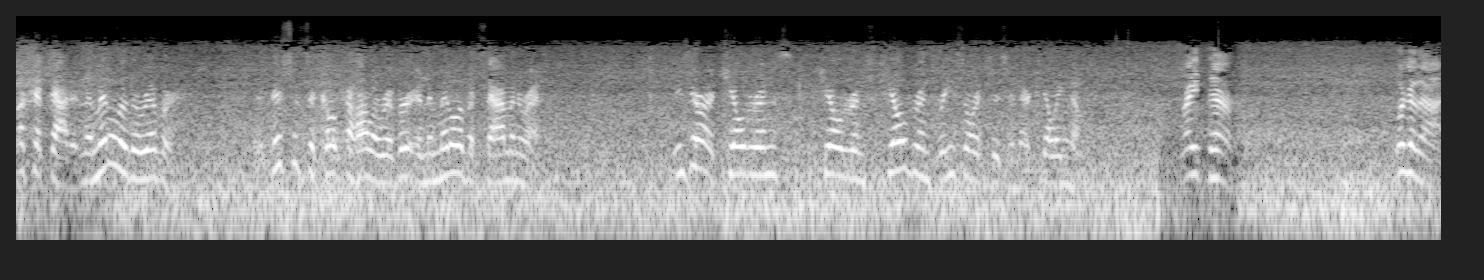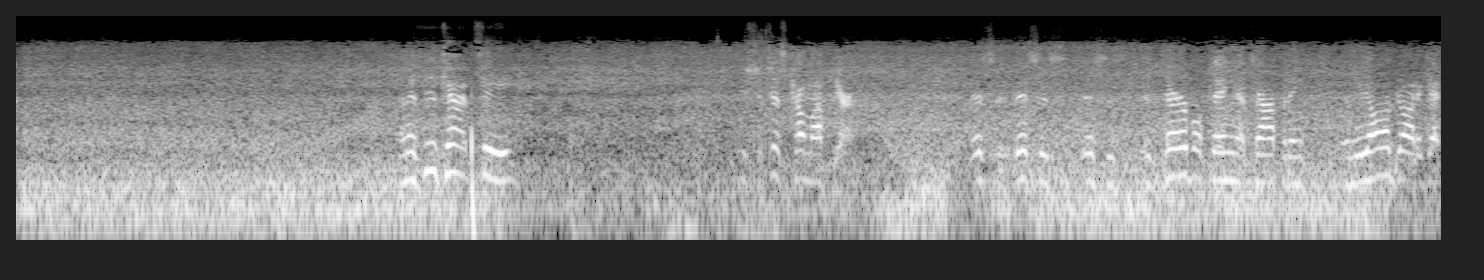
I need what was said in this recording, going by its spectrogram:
Look at that, in the middle of the river. This is the Coquihalla River in the middle of a salmon run. These are our children's, children's, children's resources and they're killing them. Right there. Look at that. And if you can't see, you should just come up here. This is this is this is a terrible thing that's happening, and we all got to get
